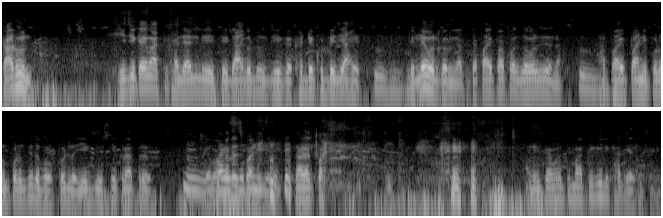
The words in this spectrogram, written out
काढून ही जी काही माती खाली आलेली आहे ते डागड जे खड्डे खुड्डे जे आहेत ते लेवल करून घ्या त्या पाईप पाईपा जवळ दिले ना हा पाईप पाणी पडून पडून तिथं भाऊ पडलं. एक दिवस एक रात्र त्या भागातच पाणी गेलं. तळ्यात पाणी. आणि त्यामुळे ती माती गेली खाली असं सगळी.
